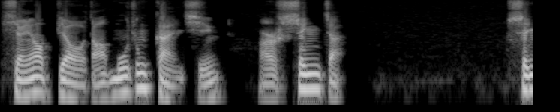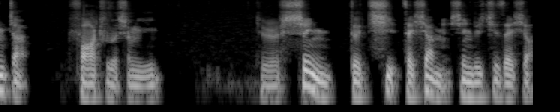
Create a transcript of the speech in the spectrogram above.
想要表达某种感情而伸展、伸展发出的声音，就是肾的气在下面，肾之气在下，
